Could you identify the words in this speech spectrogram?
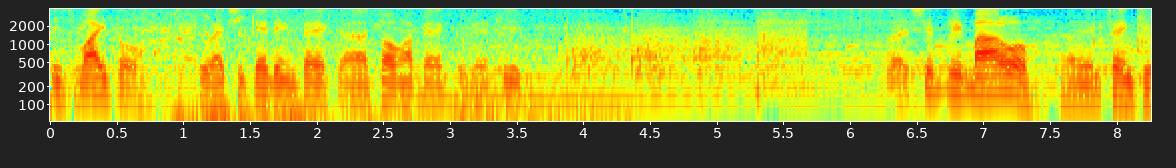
is vital to actually getting back uh, Tonga back to their feet. Simply mahalo. I mean, thank you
